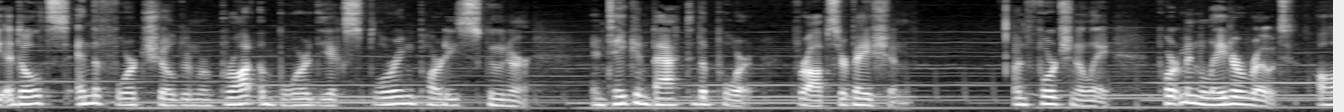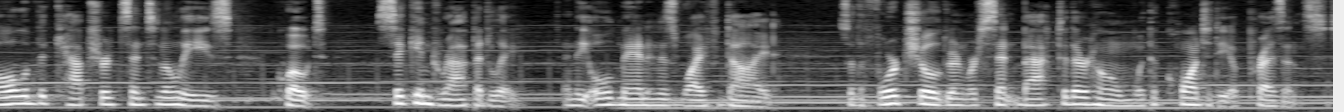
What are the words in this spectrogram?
the adults and the four children were brought aboard the exploring party's schooner and taken back to the port for observation. Unfortunately, Portman later wrote all of the captured Sentinelese, quote, sickened rapidly, and the old man and his wife died, so the four children were sent back to their home with a quantity of presents.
